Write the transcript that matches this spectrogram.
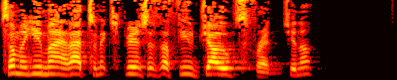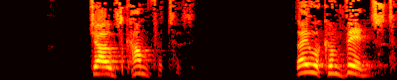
Some of you may have had some experience with a few Job's friends, you know? Job's comforters. They were convinced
